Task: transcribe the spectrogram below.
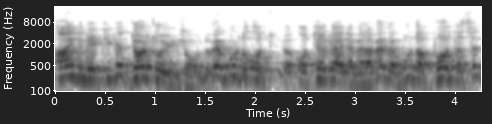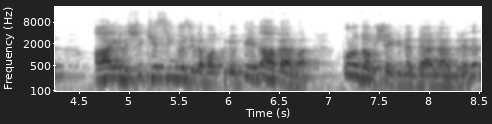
aynı mevkide 4 oyuncu oldu ve burada Ot- Otavia ile beraber ve burada Portas'ın ayrılışı kesin gözüyle bakılıyor diye de haber var. Bunu da bu şekilde değerlendirelim.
